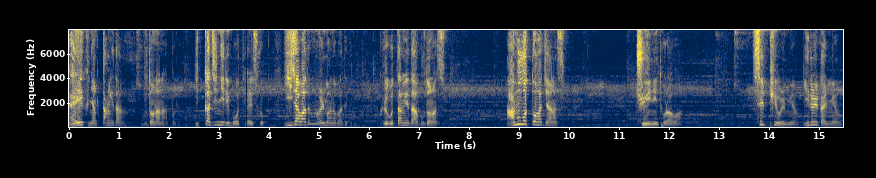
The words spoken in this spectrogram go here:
에이 그냥 땅에다 묻어놔 놔버려. 이까진 일이 뭐 대수록 이자 받으면 얼마나 받으겠냐 그리고 땅에다 묻어놨습니다 아무것도 하지 않았습니다 주인이 돌아와 슬피 울며 이를 갈며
